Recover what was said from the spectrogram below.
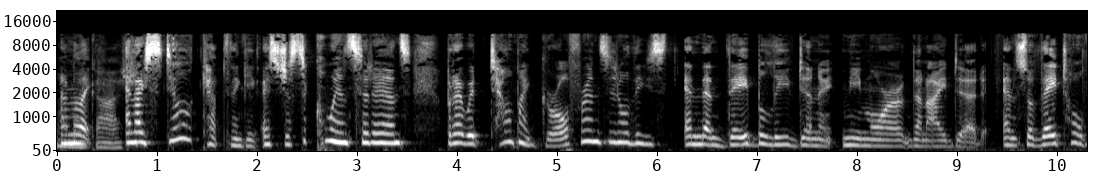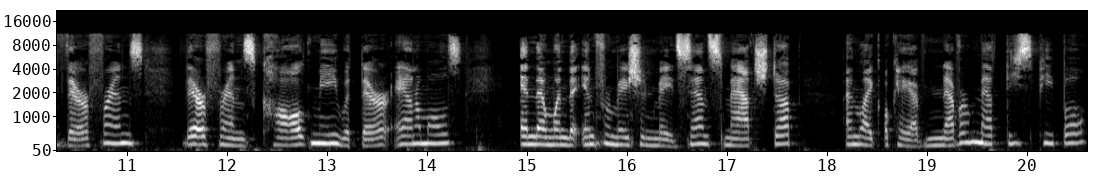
Oh I'm my like, gosh. and I still kept thinking it's just a coincidence. But I would tell my girlfriends, you know, these, and then they believed in it, me more than I did. And so they told their friends. Their friends called me with their animals. And then when the information made sense, matched up, I'm like, okay, I've never met these people.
